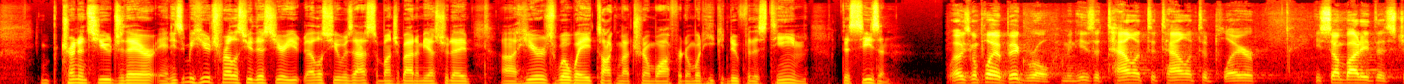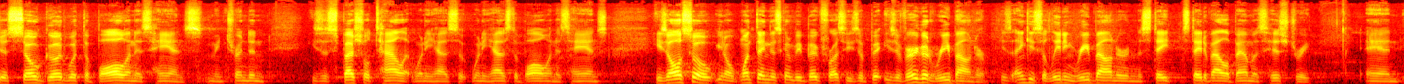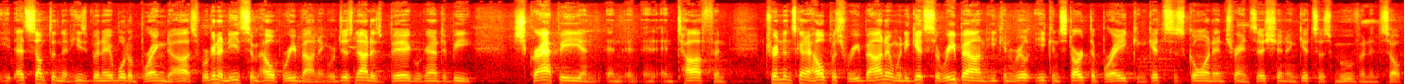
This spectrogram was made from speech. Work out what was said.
Trendon's huge there, and he's going to be huge for LSU this year. LSU was asked a bunch about him yesterday. Uh, here's Will Wade talking about Trendon Watford and what he can do for this team this season. Well, he's going to play a big role. I mean, he's a talented, talented player. He's somebody that's just so good with the ball in his hands. I mean, Trendon, he's a special talent when he has the, when he has the ball in his hands. He's also, you know, one thing that's going to be big for us. He's a he's a very good rebounder. He's, I think he's the leading rebounder in the state state of Alabama's history and that's something that he's been able to bring to us. We're going to need some help rebounding. We're just not as big. We're going to have to be scrappy and, and, and, and tough. And Trendon's going to help us rebound. And when he gets the rebound, he can, re- he can start the break and gets us going in transition and gets us moving. And so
